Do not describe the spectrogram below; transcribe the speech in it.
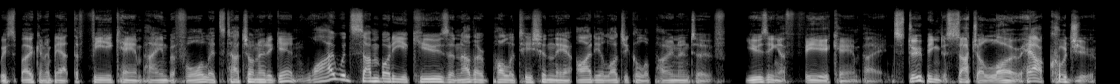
We've spoken about the fear campaign before. Let's touch on it again. Why would somebody accuse another politician, their ideological opponent, of using a fear campaign, stooping to such a low? How could you?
